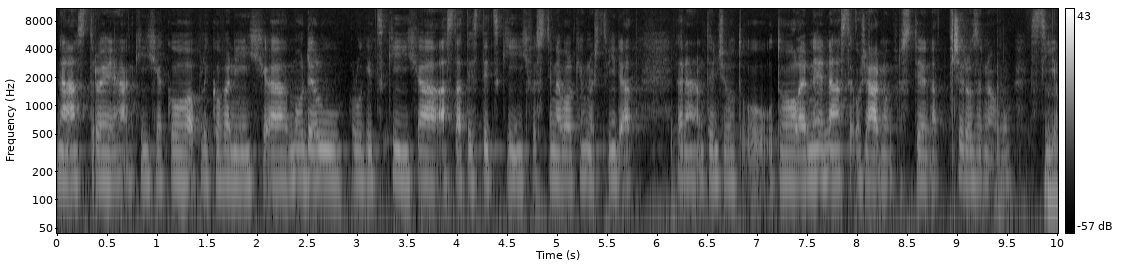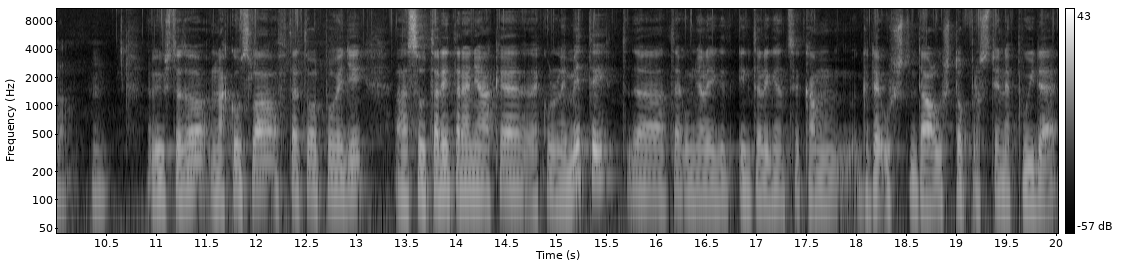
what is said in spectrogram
nástroje nějakých jako aplikovaných eh, modelů logických a, a statistických vlastně na velké množství dat. Tady nám ten život u, u toho, ale nejedná se o žádnou prostě nadpřirozenou sílu. Hmm. Vy už jste to nakousla v této odpovědi. A jsou tady teda nějaké jako limity eh, té umělé inteligence, kam, kde už dál už to prostě nepůjde?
